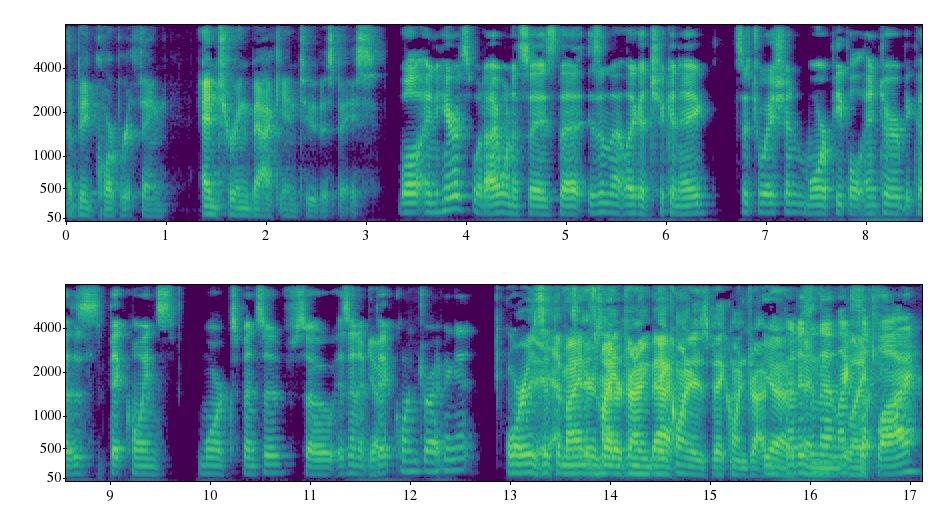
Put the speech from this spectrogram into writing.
a big corporate thing, entering back into the space. Well, and here's what I want to say is that isn't that like a chicken egg situation? More people enter because Bitcoin's more expensive. So isn't it Yep. Bitcoin driving it? Or is Yeah, it the miners mine that are coming driving back? Bitcoin is Bitcoin driving. Yeah. but isn't that like, like- supply?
